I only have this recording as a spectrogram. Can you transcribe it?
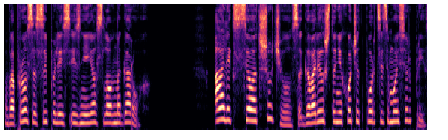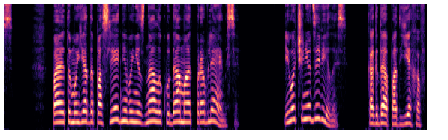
Вопросы сыпались из нее словно горох. Алекс все отшучивался, говорил, что не хочет портить мой сюрприз. Поэтому я до последнего не знала, куда мы отправляемся. И очень удивилась, когда, подъехав к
